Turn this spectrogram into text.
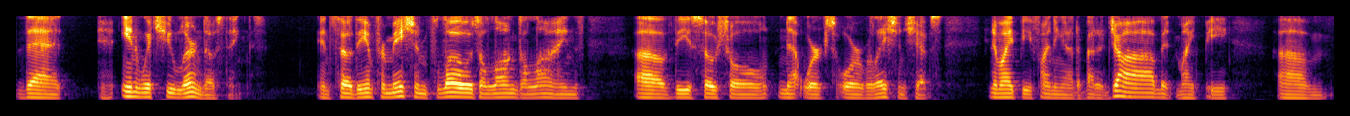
that in which you learn those things. And so the information flows along the lines of these social networks or relationships. And it might be finding out about a job. It might be um,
